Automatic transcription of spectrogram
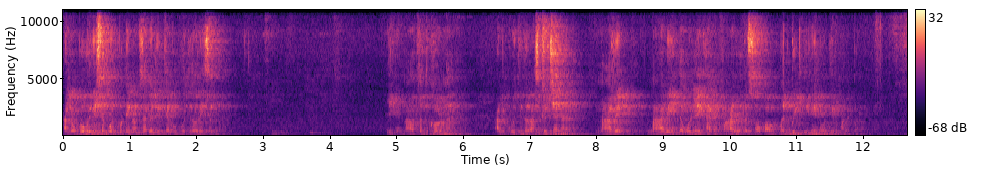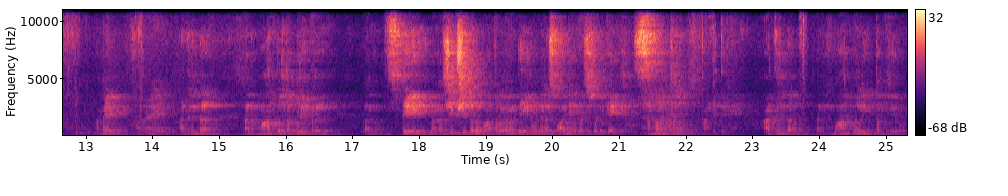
ಅಲ್ಲಿ ಒಬ್ಬೊಬ್ರಿಗೆ ಹೆಸರು ಕೊಟ್ಬಿಟ್ಟು ನಮ್ಮ ಸಭೆಯಲ್ಲಿ ಕೆಲವು ಕೂತಿರೋ ಹೆಸರು ಈಗ ನಾವು ತಂದುಕೊಳ್ಳೋಣ. ಅಲ್ಲಿ ಕೂತಿದ್ದಾರೆ ಅಷ್ಟು ಜನ. ನಾವೇ ನಾವೇ ಇಂಥ ಒಳ್ಳೆಯ ಕಾರ್ಯ ಮಾಡುವಂಥ ಸ್ವಭಾವ ಬಂದ್ಬಿಟ್ಟಿದ್ದೀವಿ ಅನ್ನೋ ತೀರ್ಮಾನಕ್ಕೆ ಬರೋಣ. ಆಮೇಲೆ ಅದರಿಂದ ನನ್ನ ಮಾತು ತಪ್ಪದಿದ್ದರೆ, ನನ್ನ ದೇಹ ನನ್ನ ಶಿಕ್ಷಿತರು ಮಾತ್ರ ನನ್ನ ದೇಹವನ್ನೆಲ್ಲ ಸ್ವಾಧೀನಪಡಿಸಿಕೊಳ್ಳಿಕ್ಕೆ ಸಮರ್ಥನು ಆಗಿದ್ದೇನೆ. ಆದ್ದರಿಂದ ನನ್ನ ಮಾತಿನಲ್ಲಿ ತಪ್ಪದೇ ಇರೋಣ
